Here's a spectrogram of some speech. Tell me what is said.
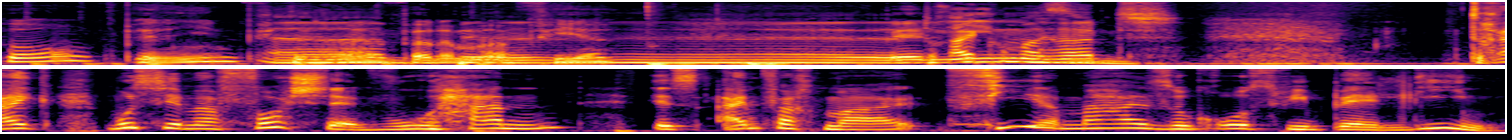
So, Berlin viereinhalb. Warte mal, vier. Äh, Berlin 3,7. hat. Drei, musst dir mal vorstellen, Wuhan ist einfach mal viermal so groß wie Berlin.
